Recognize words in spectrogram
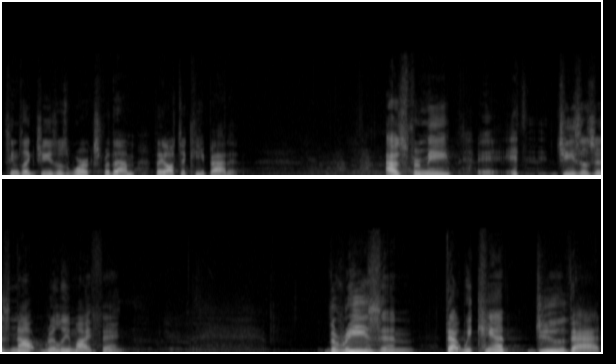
Seems like Jesus works for them. They ought to keep at it. As for me, it, Jesus is not really my thing. The reason that we can't do that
